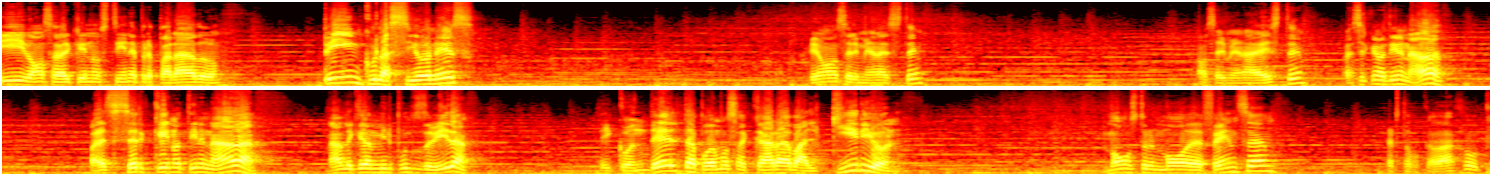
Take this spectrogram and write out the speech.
Y vamos a ver qué nos tiene preparado. Vinculaciones. Primero vamos a eliminar a este. Vamos a eliminar a este. Parece que no tiene nada. Parece ser que no tiene nada. Nada, le quedan mil puntos de vida. Y con Delta podemos sacar a Valkyrion. Monstruo en modo de defensa. Carta boca abajo, ok.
